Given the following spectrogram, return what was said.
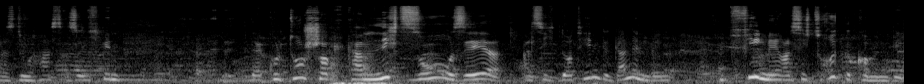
was du hast. Also ich bin, der Kulturschock kam nicht so sehr, als ich dorthin gegangen bin, viel mehr, als ich zurückgekommen bin.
